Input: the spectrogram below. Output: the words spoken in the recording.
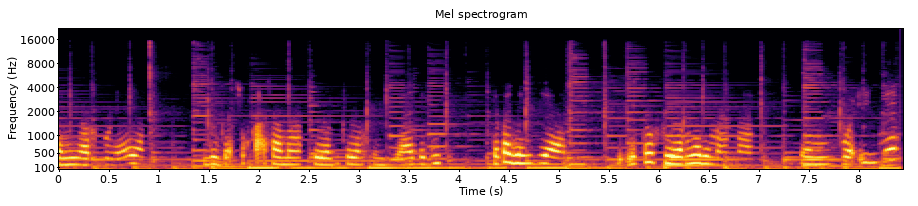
senior gue yang juga suka sama film-film India. Jadi kita janjian itu filmnya di mana. Yang gue ingat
